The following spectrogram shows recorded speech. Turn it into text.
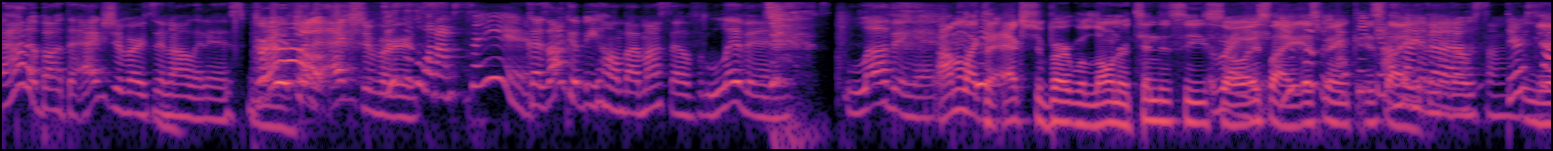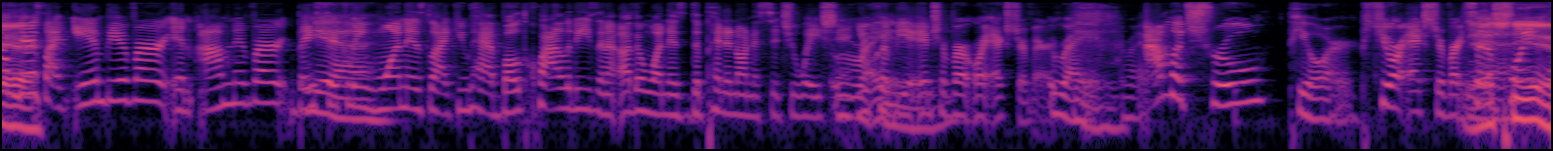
forgot about the extroverts and all of this. Great for the extroverts. This is what I'm saying. Because I could be home by myself, living, loving it. I'm like the extrovert with loner tendencies, so Right. it's like You it's could- been it's it's like in the middle some- There's some. Yeah. There's like ambivert and omnivert. Basically, Yeah. one is like you have both qualities, and the other one is dependent on the situation. You could be an introvert or extrovert. right, mm. right. I'm a true Pure. pure extrovert to the point is.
